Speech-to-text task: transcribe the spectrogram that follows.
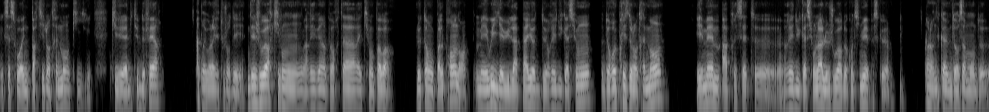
et que ce soit une partie de l'entraînement qu'il ait l'habitude de faire. Après, voilà, il y a toujours des, joueurs qui vont arriver un peu en retard et qui vont pas avoir le temps ou pas le prendre. Mais oui, il y a eu la période de rééducation, de reprise de l'entraînement. Et même après cette euh, rééducation-là, le joueur doit continuer parce que on est quand même dans un monde euh,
